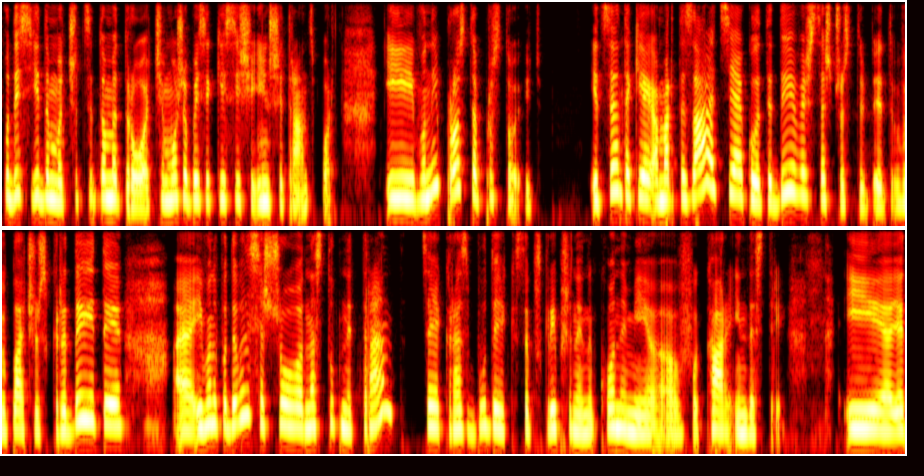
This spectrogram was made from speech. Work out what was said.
кудись їдемо, чи це до метро, чи може би якийсь ще інший транспорт. І вони просто простоюють. І це таке амортизація, коли ти дивишся, щось ти виплачуєш кредити. І вони подивилися, що наступний тренд це якраз буде як subscription in economy в car industry. І я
